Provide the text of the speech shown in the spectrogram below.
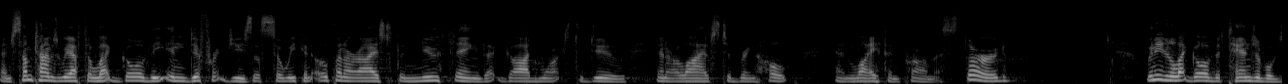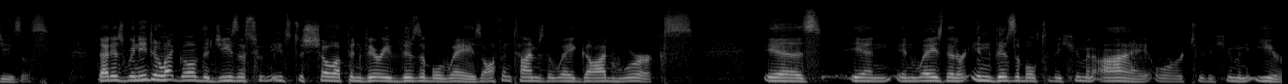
And sometimes we have to let go of the indifferent Jesus so we can open our eyes to the new thing that God wants to do in our lives to bring hope and life and promise. Third, we need to let go of the tangible Jesus. That is, we need to let go of the Jesus who needs to show up in very visible ways. Oftentimes, the way God works is in, in ways that are invisible to the human eye or to the human ear.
